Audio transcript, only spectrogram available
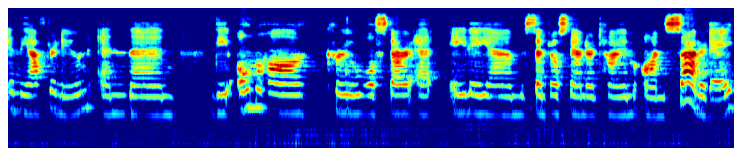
in the afternoon, and then the Omaha crew will start at 8 a.m. Central Standard Time on Saturday.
